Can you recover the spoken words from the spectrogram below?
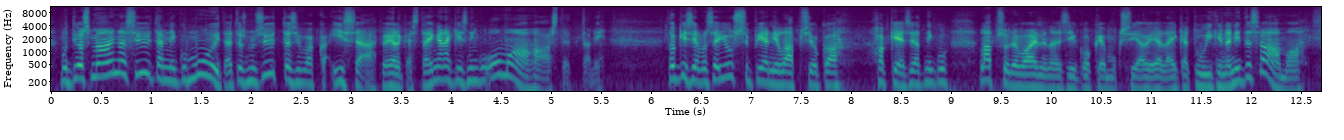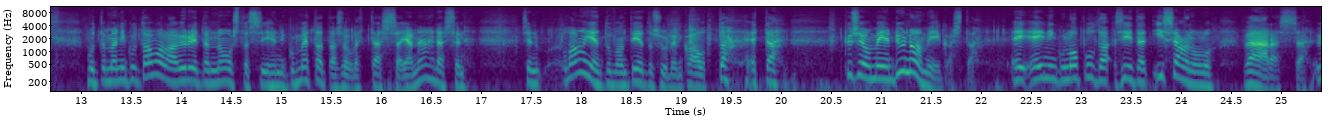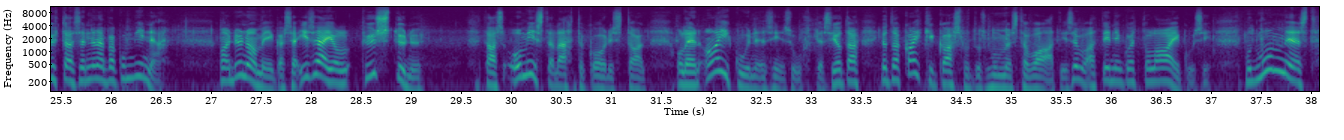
Mutta jos mä aina syytän niin kuin muita, että jos mä syyttäisin vaikka isää pelkästään, enkä näkisi niin kuin omaa haastettani. Toki siellä on se Jussi pieni lapsi, joka hakee sieltä niin kuin lapsuuden vaillinaisia kokemuksia vielä, eikä tule ikinä niitä saamaan. Mutta mä niin kuin tavallaan yritän nousta siihen niin kuin metatasolle tässä ja nähdä sen, sen laajentuvan tietoisuuden kautta, että kyse on meidän dynamiikasta. Ei, ei niin kuin lopulta siitä, että isä on ollut väärässä yhtään sen enempää kuin minä, vaan dynamiikassa. Isä ei ole pystynyt taas omista lähtökohdistaan olen aikuinen siinä suhteessa, jota, jota kaikki kasvatus mun mielestä vaatii. Se vaatii, niin kuin, että ollaan aikuisia. Mutta mun mielestä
